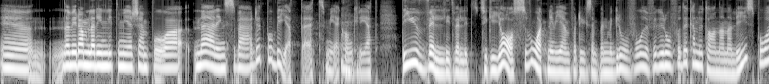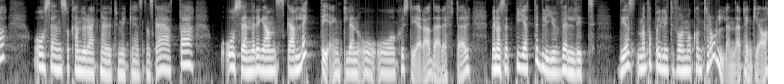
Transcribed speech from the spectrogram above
Eh, när vi ramlar in lite mer sen på näringsvärdet på betet mer mm. konkret. Det är ju väldigt, väldigt, tycker jag, svårt när vi jämför till exempel med grovfoder. För grovfoder kan du ta en analys på och sen så kan du räkna ut hur mycket hästen ska äta. Och sen är det ganska lätt egentligen att, att justera därefter. Medan ett bete blir ju väldigt, dels, man tappar ju lite form av kontrollen där tänker jag.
